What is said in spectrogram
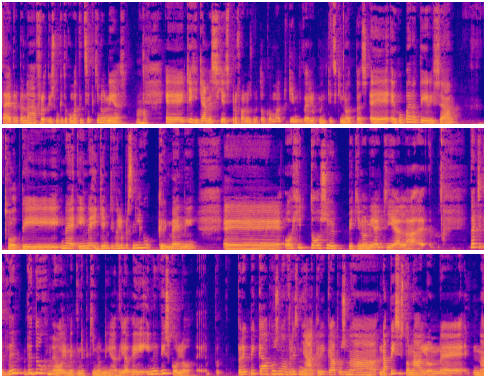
θα έπρεπε να φροντίσουμε και το κομμάτι της επικοινωνίας. Ε, και είχε και άμεση σχέση προφανώς με το κομμάτι του game development και της κοινότητας. Ε, εγώ παρατήρησα ότι ναι, είναι, οι game developers είναι λίγο κρυμμένοι, ε, όχι τόσο επικοινωνιακοί, αλλά ε, εντάξει, δεν, δεν το έχουμε όλοι με την επικοινωνία. Δηλαδή είναι δύσκολο. Ε, πρέπει κάπως να βρεις μια άκρη, κάπως να, να πείσεις τον άλλον ε, να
